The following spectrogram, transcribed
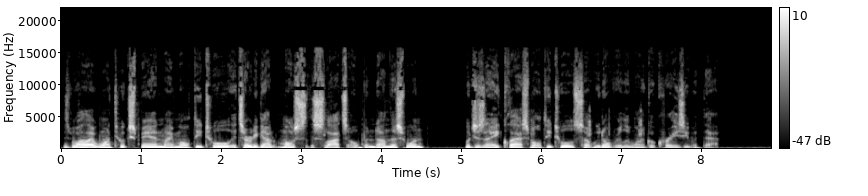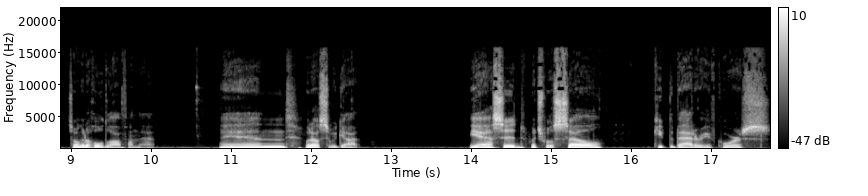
Because while I want to expand my multi-tool, it's already got most of the slots opened on this one, which is an A-class multi-tool, so we don't really want to go crazy with that. So I'm going to hold off on that. And what else do we got? The acid, which we'll sell. Keep the battery, of course.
